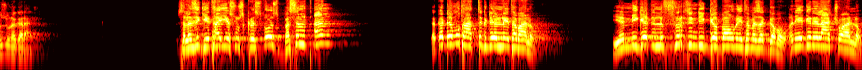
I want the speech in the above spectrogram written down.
ብዙ ነገር አለ። ስለዚህ ጌታ ኢየሱስ ክርስቶስ በስልጣን ለቀደሙት አትግደል ነው የተባለው። የሚገድል ፍርድ እንዲገባው ነው የተመዘገበው። እኔ ግን እላችኋለሁ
